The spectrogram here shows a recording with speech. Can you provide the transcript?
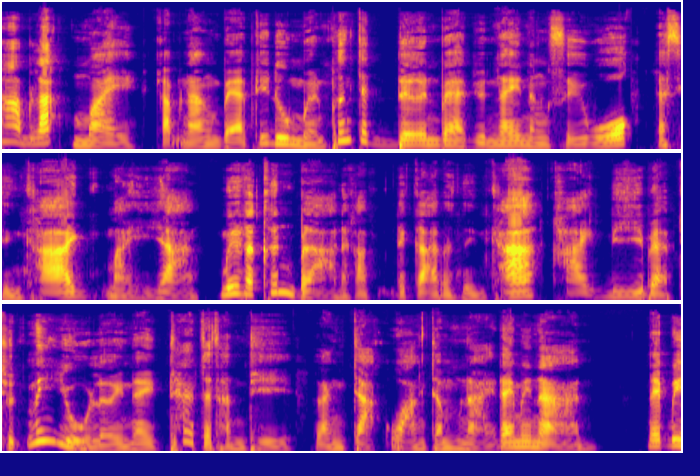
ภาพลักษณ์ใหม่ กับนางแบบที่ดูเหมือนเพิ่งจะเดินแบบอยู่ในหนังสือ Vogue และสินค้าใหม่อย่าง Miracle Bra นะครับได้กลายเป็นสินค้าขายดีแบบฉุดไม่อยู่เลยในแทบจะทันที หลังจากวางจำหน่ายได้ไม่นาน ในปี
